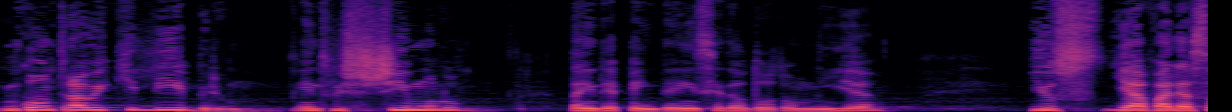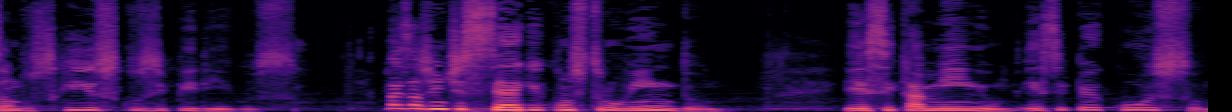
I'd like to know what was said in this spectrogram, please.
encontrar o equilíbrio entre o estímulo da independência e da autonomia e, os, e a avaliação dos riscos e perigos. Mas a gente segue construindo esse caminho, esse percurso.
